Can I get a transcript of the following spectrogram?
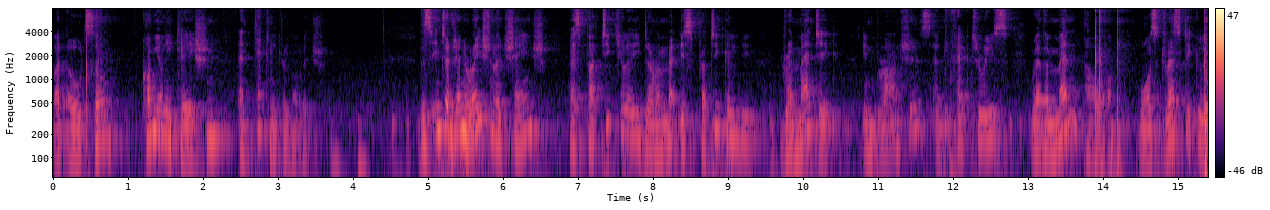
but also communication and technical knowledge. This intergenerational change particularly is particularly dramatic in branches and factories where the manpower was drastically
